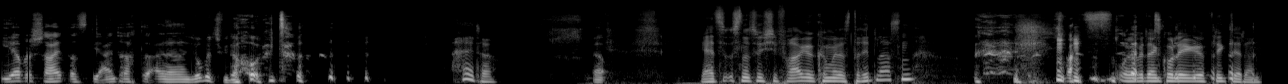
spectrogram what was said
eher Bescheid, dass die Eintracht äh, Jovic wiederholt. Alter. Ja, jetzt ist natürlich die Frage, können wir das drin lassen? Oder wird dein Kollege, fliegt er dann?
